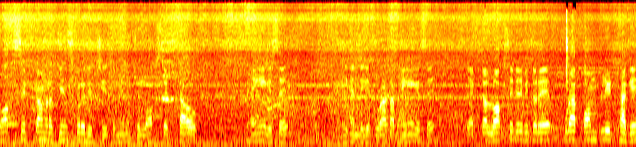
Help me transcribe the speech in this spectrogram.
লক সেটটা আমরা চেঞ্জ করে দিচ্ছি, তো মেন হচ্ছে লক সেটটাও ভেঙে গেছে। এখান থেকে পুরাটা ভেঙে গেছে। একটা লক সেটের ভিতরে পুরা কমপ্লিট থাকে।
